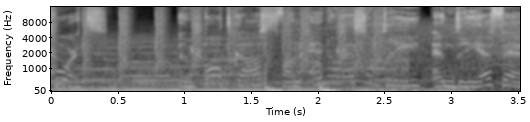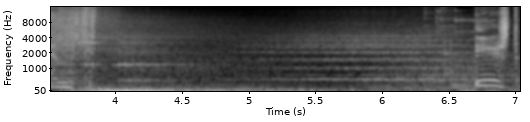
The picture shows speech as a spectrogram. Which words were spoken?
Kort. Een podcast van NOS op 3 en 3FM. Eerst,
